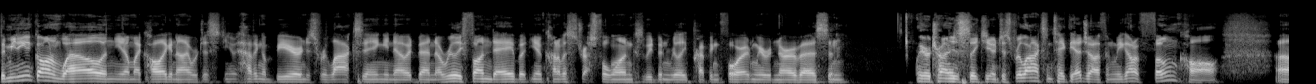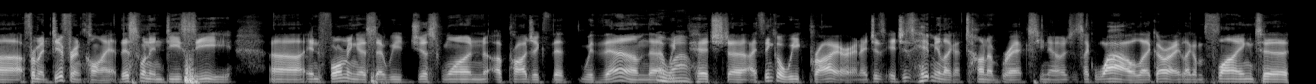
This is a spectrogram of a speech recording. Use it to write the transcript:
the meeting had gone well, and you know my colleague and I were just you know having a beer and just relaxing. You know, it'd been a really fun day, but you know kind of a stressful one because we'd been really prepping for it and we were nervous and we were trying to just like you know just relax and take the edge off and we got a phone call uh, from a different client this one in dc uh, informing us that we just won a project that with them that oh, wow. we pitched uh, i think a week prior and it just it just hit me like a ton of bricks you know it's just like wow like all right like i'm flying to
